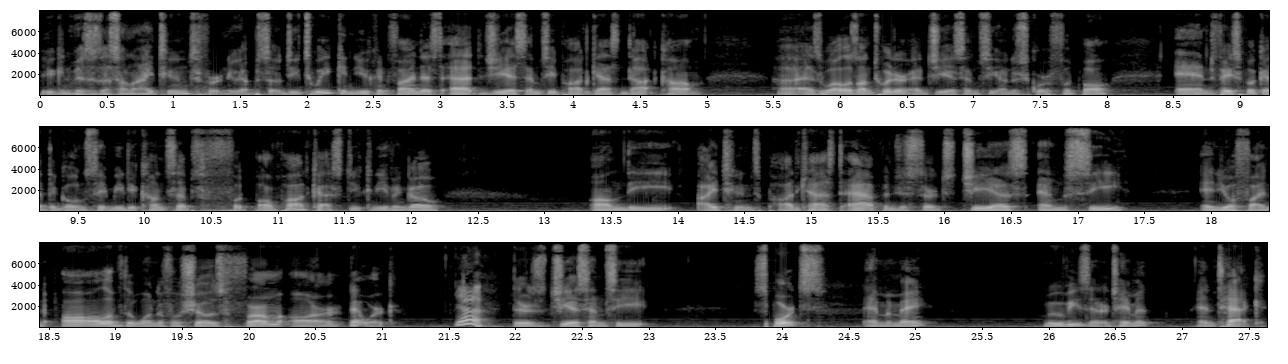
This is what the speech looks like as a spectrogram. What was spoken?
You can visit us on iTunes for new episodes each week, and you can find us at gsmcpodcast.com, uh, as well as on Twitter at gsmc underscore football, and Facebook at the Golden State Media Concepts Football Podcast. You can even go on the iTunes podcast app and just search GSMC, and you'll find all of the wonderful shows from our network. Yeah, There's GSMC Sports, MMA, movies, entertainment, and tech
